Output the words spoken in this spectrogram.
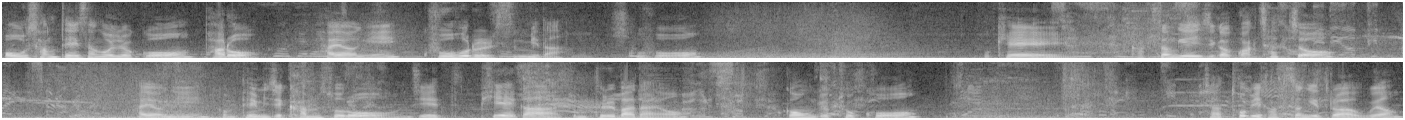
오, 상태 이상 걸렸고, 바로 하영이 구호를 씁니다. 구호. 오케이. 각성 게이지가 꽉 찼죠? 하영이. 그럼 데미지 감소로 이제 피해가 좀 덜 받아요. 공격 좋고. 자, 톱이 각성기 들어가고요.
